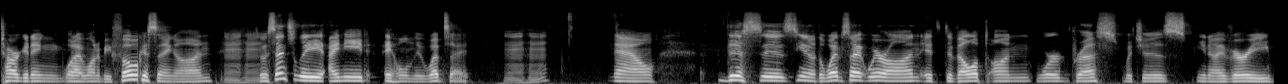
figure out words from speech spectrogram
targeting what I want to be focusing on. hmm So essentially, I need a whole new website. hmm Now, this is, you know, the website we're on. It's developed on WordPress, which is, you know, a very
